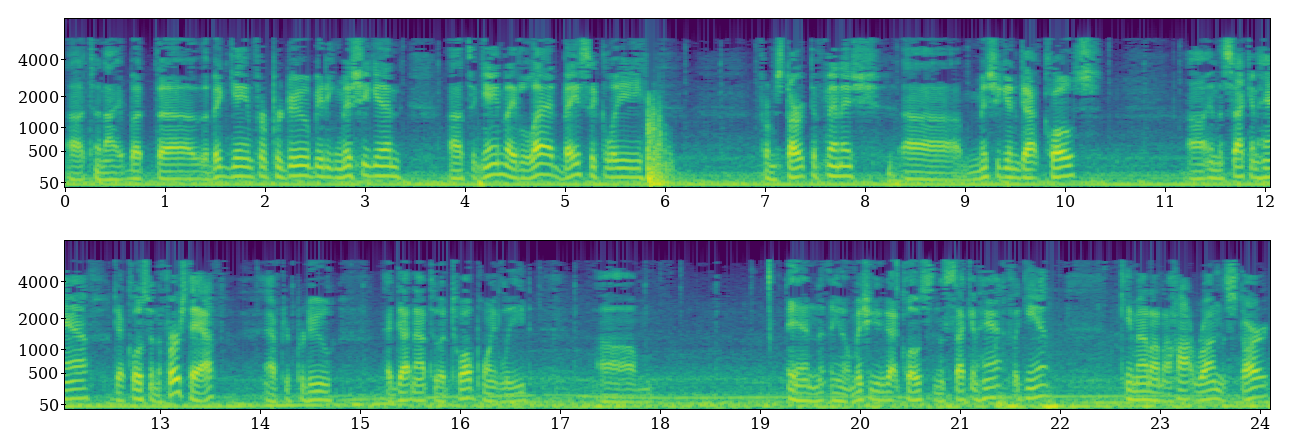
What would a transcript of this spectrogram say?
uh, tonight, but uh, the big game for Purdue beating Michigan. Uh, it's a game they led basically from start to finish. Uh, Michigan got close in the second half, got close in the first half after Purdue had gotten out to a 12 point lead. Um, and, you know, Michigan got close in the second half again. Came out on a hot run to start,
